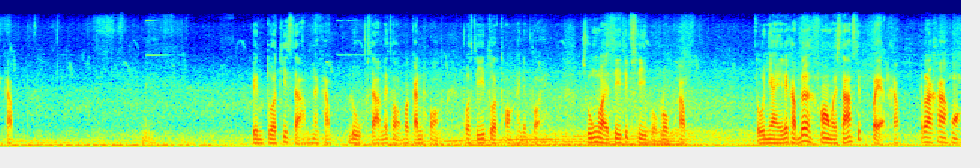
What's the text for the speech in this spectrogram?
นะครับนี่เป็นตัวที่สามนะครับ ลูกสามในท้องประกันทองพอสีตัวจทองให้เรียบร้อย สูงร้อยสี่สิบสี่บวกลบครับ ตัวใหญ่เลยครับเด้อห้องไปสามสิบแปดครับ ราคาห้อง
